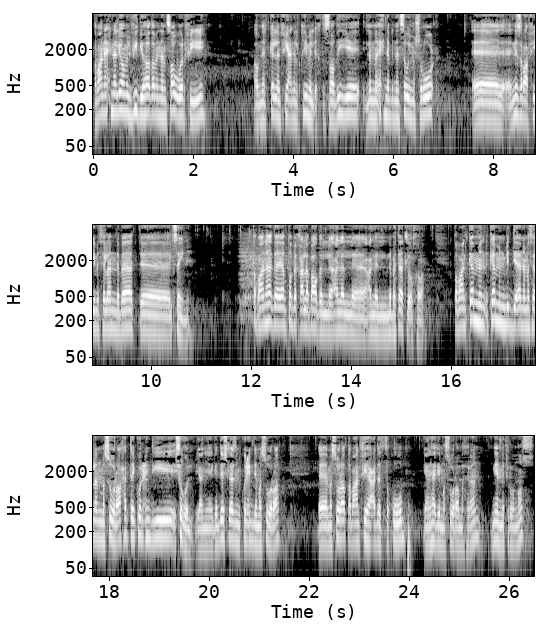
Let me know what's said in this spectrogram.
طبعا إحنا اليوم الفيديو هذا بدنا نصور فيه أو بدنا نتكلم فيه عن القيمة الاقتصادية. لما إحنا بدنا نسوي مشروع آه نزرع فيه مثلا نبات آه السينة طبعا هذا ينطبق على بعض ال على ال على النباتات الأخرى. طبعا كم من كم من بدي أنا مثلا ماسورة حتى يكون عندي شغل. يعني قديش لازم يكون عندي ماسورة؟ آه، ماسورة طبعا فيها عدد ثقوب. يعني هذه ماسورة مثلا 2 متر ونص.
